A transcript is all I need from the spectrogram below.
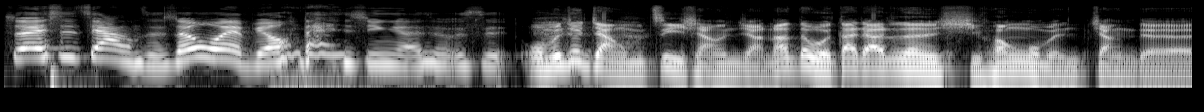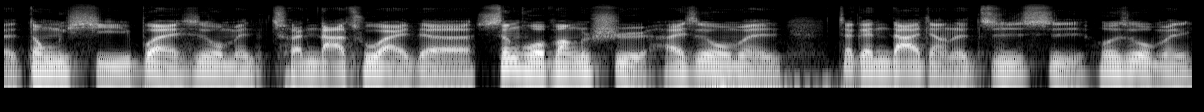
所以是这样子，所以我也不用担心了，是不是？我们就讲我们自己想讲，那如果大家真的喜欢我们讲的东西，不管是我们传达出来的生活方式，还是我们在跟大家讲的知识，或者是我们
